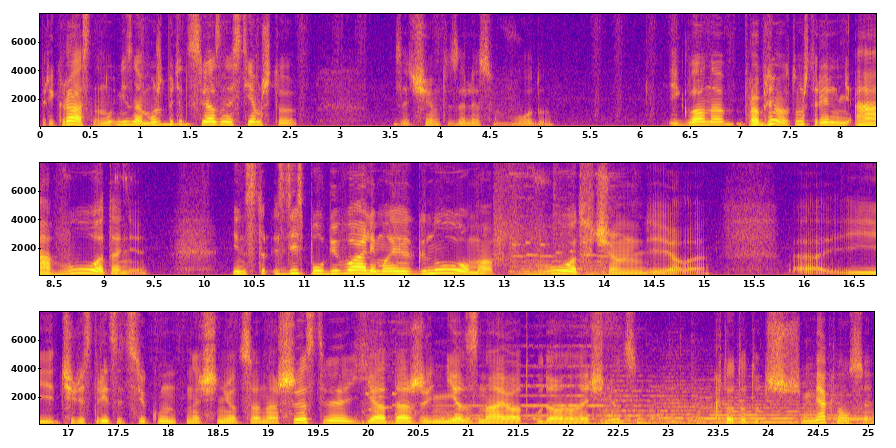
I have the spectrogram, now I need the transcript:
Прекрасно. Ну, не знаю, может быть это связано с тем, что... Зачем ты залез в воду? И главная проблема в том, что реально не... А, вот они. Инстру... Здесь поубивали моих гномов. Вот в чем дело. А, и через 30 секунд начнется нашествие. Я даже не знаю, откуда оно начнется. Кто-то тут шмякнулся.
